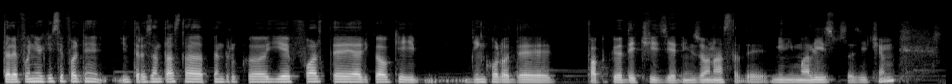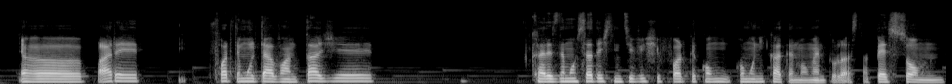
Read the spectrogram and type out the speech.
telefon. E o chestie foarte interesantă asta pentru că e foarte, adică ok, dincolo de faptul că e o decizie din zona asta de minimalism, să zicem, uh, are foarte multe avantaje care sunt demonstrate științific și foarte com- comunicate în momentul ăsta, pe somn,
